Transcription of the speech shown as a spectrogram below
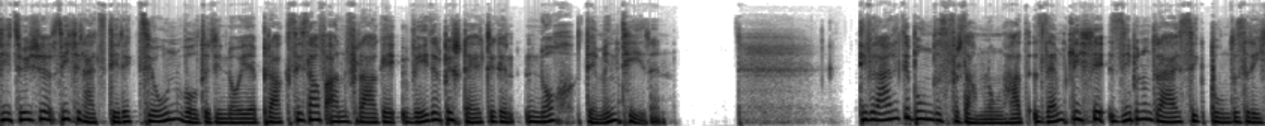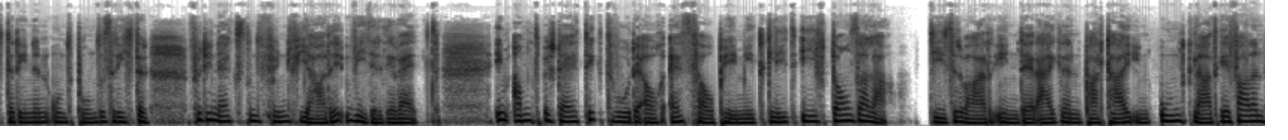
Die Zürcher Sicherheitsdirektion wollte die neue Praxis auf Anfrage weder bestätigen noch dementieren. Die Vereinigte Bundesversammlung hat sämtliche 37 Bundesrichterinnen und Bundesrichter für die nächsten fünf Jahre wiedergewählt. Im Amt bestätigt wurde auch SVP-Mitglied Yves Donzala. Dieser war in der eigenen Partei in Ungnade gefallen,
